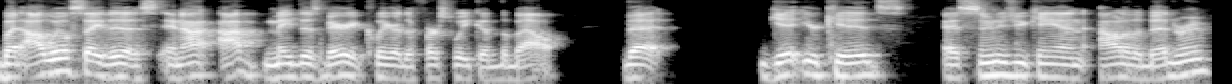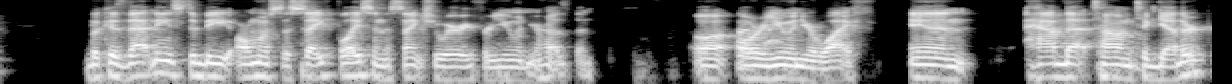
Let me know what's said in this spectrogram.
But I will say this, and I, I've made this very clear the first week of the bout that get your kids as soon as you can out of the bedroom because that needs to be almost a safe place and a sanctuary for you and your husband uh, or you and your wife and have that time together.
